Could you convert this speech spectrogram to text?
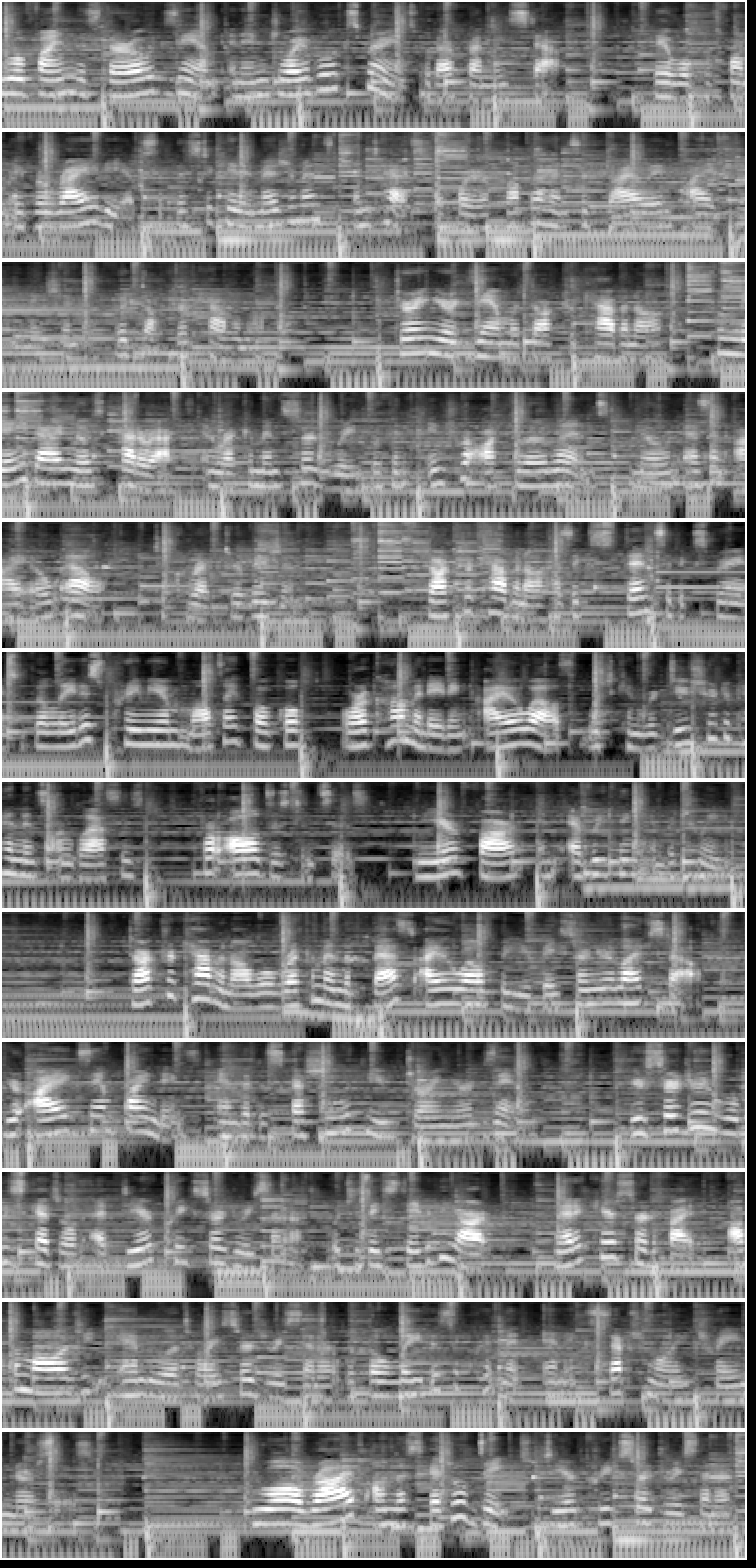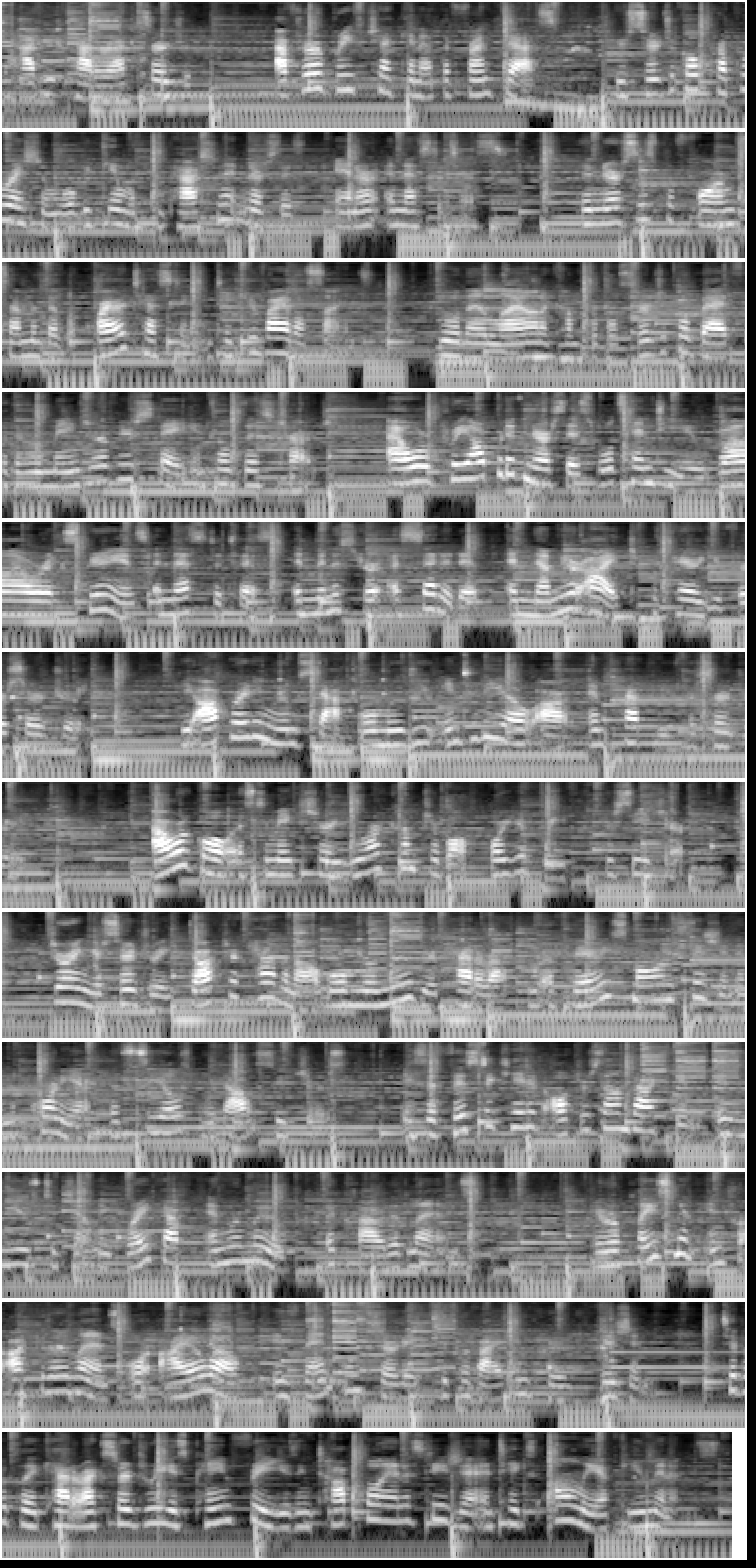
You will find this thorough exam an enjoyable experience with our friendly staff. They will perform a variety of sophisticated measurements and tests before your comprehensive dilated eye examination with Dr. Cavanaugh. During your exam with Dr. Cavanaugh, he may diagnose cataracts and recommend surgery with an intraocular lens known as an IOL to correct your vision. Dr. Cavanaugh has extensive experience with the latest premium multifocal or accommodating IOLs, which can reduce your dependence on glasses for all distances near, far, and everything in between. Dr. Cavanaugh will recommend the best IOL for you based on your lifestyle, your eye exam findings, and the discussion with you during your exam. Your surgery will be scheduled at Deer Creek Surgery Center, which is a state of the art, Medicare certified ophthalmology ambulatory surgery center with the latest equipment and exceptionally trained nurses. You will arrive on the scheduled date to Deer Creek Surgery Center to have your cataract surgery. After a brief check in at the front desk, your surgical preparation will begin with compassionate nurses and our anesthetist. The nurses perform some of the required testing and take your vital signs. You will then lie on a comfortable surgical bed for the remainder of your stay until discharge. Our preoperative nurses will tend to you while our experienced anesthetists administer a sedative and numb your eye to prepare you for surgery. The operating room staff will move you into the OR and prep you for surgery. Our goal is to make sure you are comfortable for your brief procedure. During your surgery, Dr. Cavanaugh will remove your cataract through a very small incision in the cornea that seals without sutures. A sophisticated ultrasound vacuum is used to gently break up and remove the clouded lens. A replacement intraocular lens, or IOL, is then inserted to provide improved vision. Typically, cataract surgery is pain-free using topical anesthesia and takes only a few minutes.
